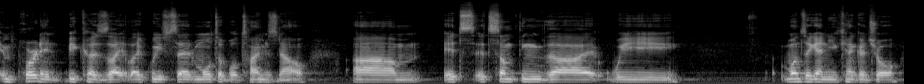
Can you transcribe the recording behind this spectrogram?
important because like like we've said multiple times now, um, it's it's something that we once again you can't control.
